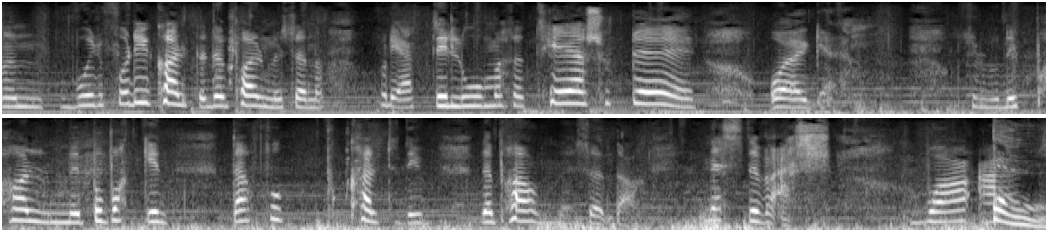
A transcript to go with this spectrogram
um, Hvorfor de kalte det palmesøndag? Fordi at de lo masse T-skjorter. Og eh, så lo de palmer på bakken. Derfor kalte de det palmesøndag. Neste vers. Hva er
